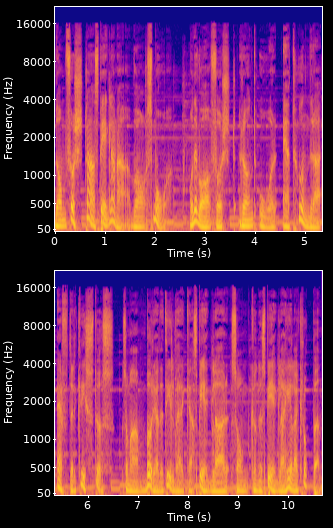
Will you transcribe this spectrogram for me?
De första speglarna var små och det var först runt år 100 efter Kristus som man började tillverka speglar som kunde spegla hela kroppen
